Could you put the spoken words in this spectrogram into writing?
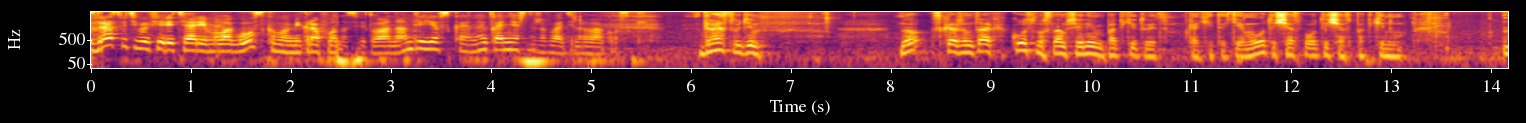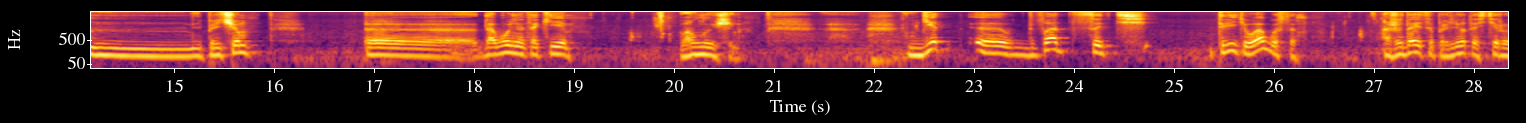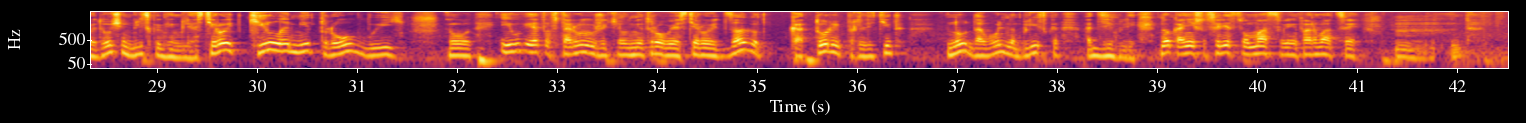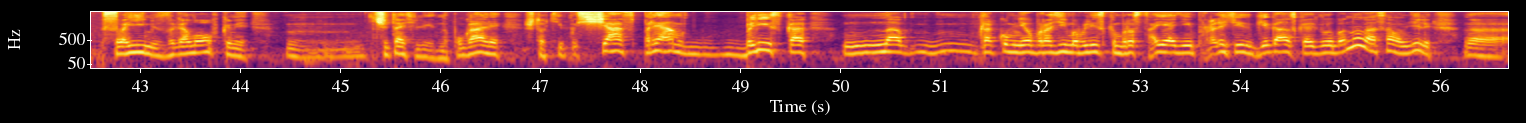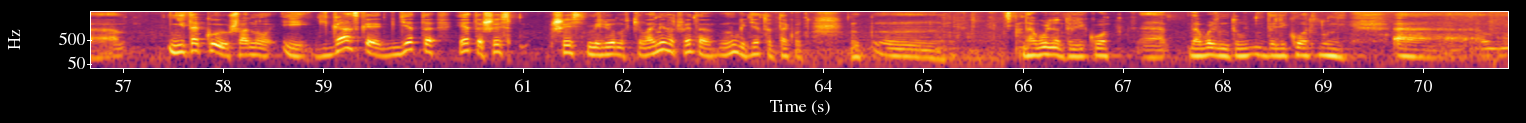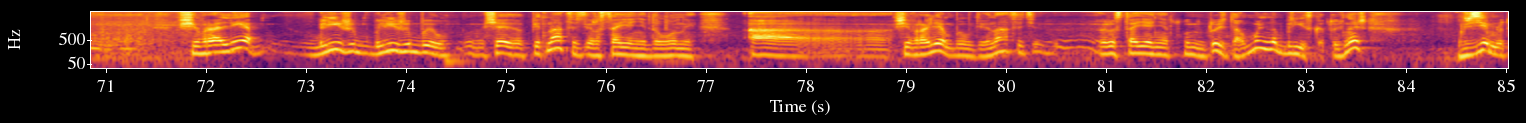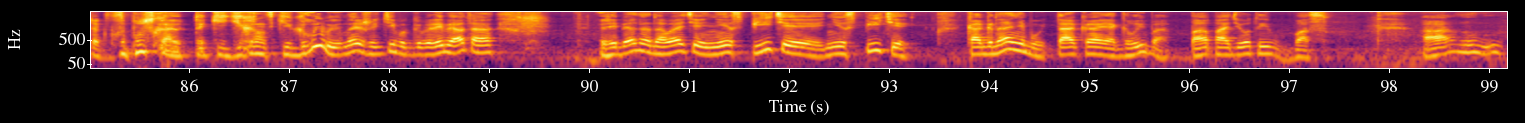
Здравствуйте, в эфире теорема Лаговского. У микрофона Светлана Андреевская. Ну и, конечно же, Владимир Лаговский. Здравствуйте. Ну, скажем так, космос нам все время подкидывает какие-то темы. Вот и сейчас, вот и сейчас подкинул. И причем э, довольно такие волнующие. Где э, 23 августа ожидается прилет астероида очень близко к Земле. Астероид километровый. Вот. И это второй уже километровый астероид за год, который пролетит ну, довольно близко от Земли. Но, конечно, средства массовой информации своими заголовками читателей напугали, что типа сейчас прям близко на таком необразимо близком расстоянии пролетит гигантская глыба. Ну, на самом деле, э, не такое уж оно и гигантское, где-то это 6, 6 миллионов километров, это ну, где-то так вот довольно далеко, э, довольно далеко от Луны. Феврале ближе, ближе был, сейчас 15 расстояние до Луны, а в феврале был 12 расстояние от Луны, то есть довольно близко. То есть, знаешь, в Землю так запускают такие гигантские глыбы, знаешь, и типа говорят, ребята, ребята, давайте не спите, не спите, когда-нибудь такая глыба попадет и в вас. А ну,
